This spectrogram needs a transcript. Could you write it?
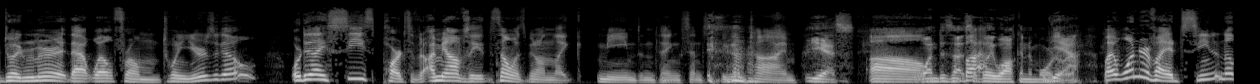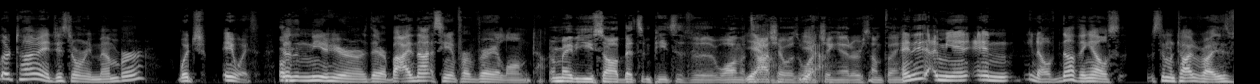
do I remember it that well from twenty years ago, or did I see parts of it? I mean, obviously, some of it's been on like memes and things since the beginning of time. yes. Um, One does not but- simply walk into Mordor. Yeah, but I wonder if I had seen another time. I just don't remember. Which, anyways, doesn't neither here nor there. But I've not seen it for a very long time. Or maybe you saw bits and pieces of it while Natasha was yeah. watching it or something. And it, I mean, and you know, if nothing else, cinematography is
